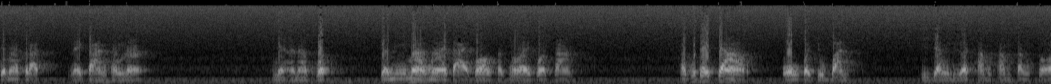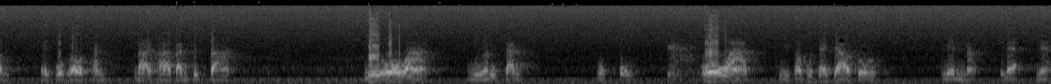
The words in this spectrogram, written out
จะมาตรัสในการข้างหน้าในอนาคตจะมีมากมายตายกองสักเท่าไรกว่าตาม พระพุทธเจ้าองค์ปัจจุบันที่ยังเหลือทำคำสั่งสอน ให้พวกเราท่านได้พากันศึกษามีโอวาทเหมือนกันทุกองโอวาทที่พระพุทธเจ้าทรงเน้นหนักและแนะ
